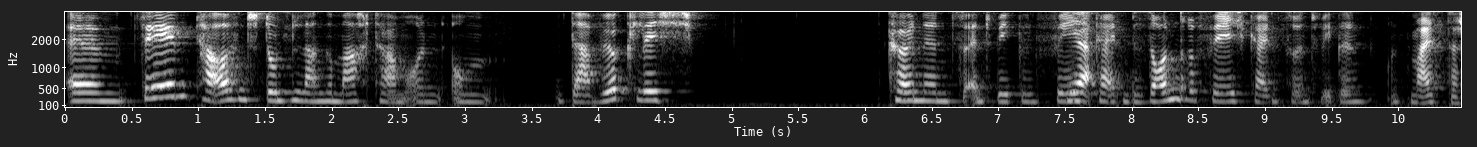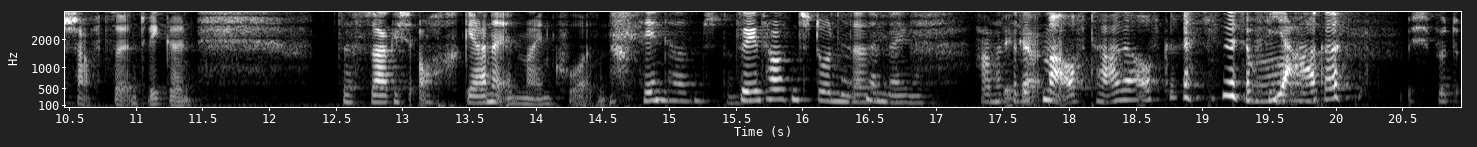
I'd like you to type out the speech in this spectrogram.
ähm, 10.000 Stunden lang gemacht haben, und, um da wirklich Können zu entwickeln, Fähigkeiten, besondere Fähigkeiten zu entwickeln und Meisterschaft zu entwickeln. Das sage ich auch gerne in meinen Kursen. 10.000 Stunden. 10.000 Stunden, Das ist eine Menge. haben Hast wir du das da. mal auf Tage aufgerechnet? Auf Jahre? Ich würde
